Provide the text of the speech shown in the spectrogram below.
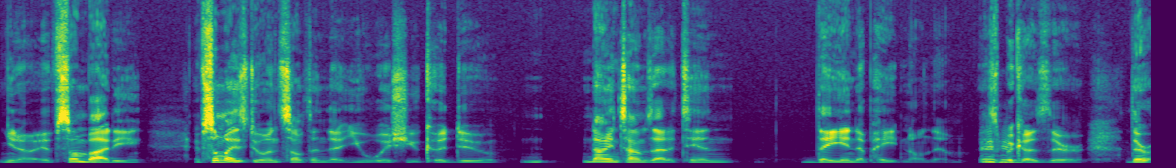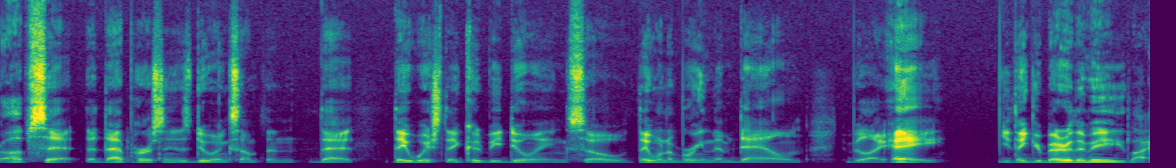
you know, if somebody if somebody's doing something that you wish you could do, n- 9 times out of 10 they end up hating on them is because they're they're upset that that person is doing something that they wish they could be doing. So they want to bring them down to be like hey you think you're better than me? Like,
